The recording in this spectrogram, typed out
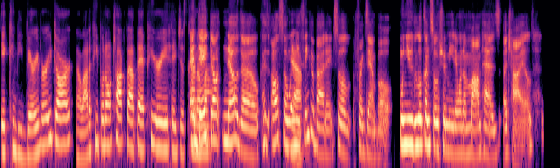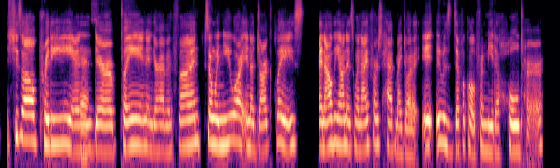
it can be very very dark a lot of people don't talk about that period they just And of they don't know though, because also when Yeah. you think about it, so for example, when you look on social media when a mom has a child, she's all pretty and Yes. they're playing and they're having fun. So when you are in a dark place, and I'll be honest, when I first had my daughter, it, it was difficult for me to hold her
